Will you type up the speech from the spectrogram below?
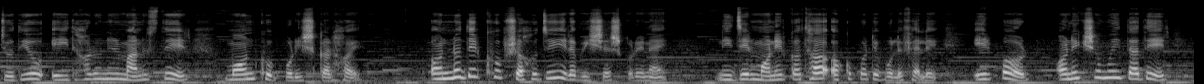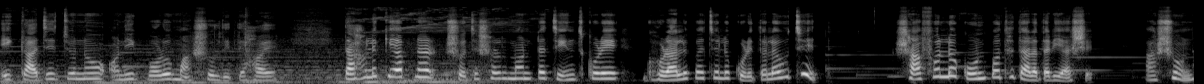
যদিও এই ধরনের মানুষদের মন খুব পরিষ্কার হয়। অন্যদের খুব সহজেই এরা বিশ্বাস করে নেয়। নিজের মনের কথা অকপটে বলে ফেলে। এরপর অনেক সময় তাদের এই কাজের জন্য অনেক বড় মাসুল দিতে হয়। তাহলে কি আপনার সোজা সরল মনটা চেঞ্জ করে ঘোরালো পেঁচালো করে তোলা উচিত? সাফল্য কোন পথে তাড়াতাড়ি আসে? আসুন,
